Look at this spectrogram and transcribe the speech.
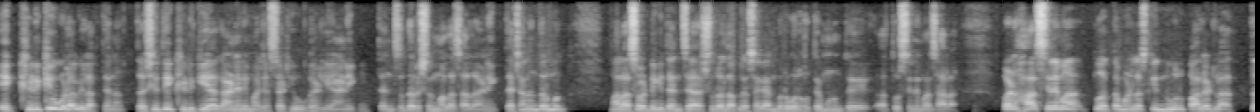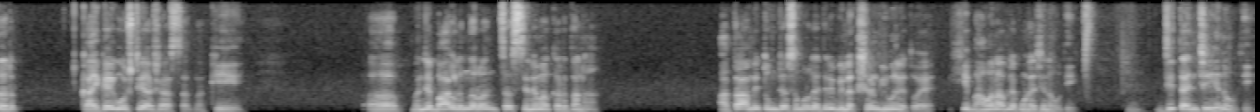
एक खिडकी उघडावी लागते ना तशी ती खिडकी या गाण्याने माझ्यासाठी उघडली आणि त्यांचं दर्शन मला झालं. आणि त्याच्यानंतर मग मला असं वाटतं की त्यांचे आशीर्वाद आपल्या सगळ्यांबरोबर होते म्हणून ते तो सिनेमा झाला. पण हा सिनेमा तू आता म्हणलास की नूर पालटला तर काही काही गोष्टी अशा असतात ना की म्हणजे बालगंधर्वांचा सिनेमा करताना आता आम्ही तुमच्यासमोर काहीतरी विलक्षण घेऊन येतोय. ही भावना आपल्या कोणाची नव्हती? जी त्यांचीही नव्हती.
